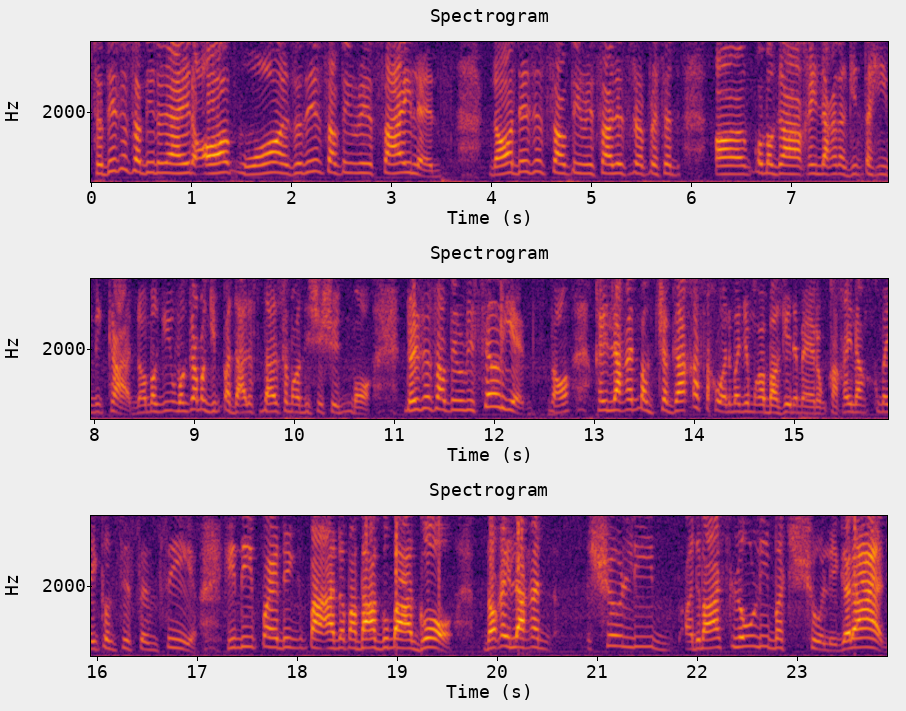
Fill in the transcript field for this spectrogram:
So this is the Knight of Wands. So this is something resilience. No, this is something resilience represent uh, kumaga kailangan naging tahimik ka, no? Mag wag ka maging padalos-dalos sa mga desisyon mo. There's a something resilience, no? Kailangan magtiyaga ka sa kung ano man yung mga bagay na meron ka. Kailangan may consistency. Hindi pwedeng paano pa bago-bago. No, kailangan surely, uh, diba? Slowly but surely. Ganon.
